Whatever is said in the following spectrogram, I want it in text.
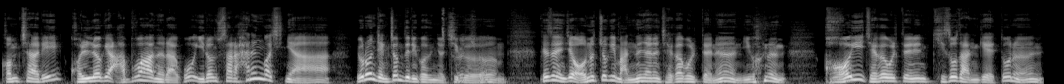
검찰이 권력에 아부하느라고 이런 수사를 하는 것이냐 이런 쟁점들이거든요 지금 그렇죠. 그래서 이제 어느 쪽이 맞느냐는 제가 볼 때는 이거는 거의 제가 볼 때는 기소 단계 또는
